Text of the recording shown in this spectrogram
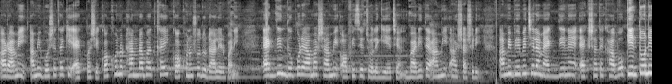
আর আমি আমি বসে থাকি একপাশে। কখনো ঠান্ডা ভাত খাই, কখনো শুধু ডালের পানি। একদিন দুপুরে আমার স্বামী অফিসে চলে গিয়েছেন, বাড়িতে আমি আর শাশুড়ি। আমি ভেবেছিলাম একদিনে একসাথে খাব, কিন্তু উনি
